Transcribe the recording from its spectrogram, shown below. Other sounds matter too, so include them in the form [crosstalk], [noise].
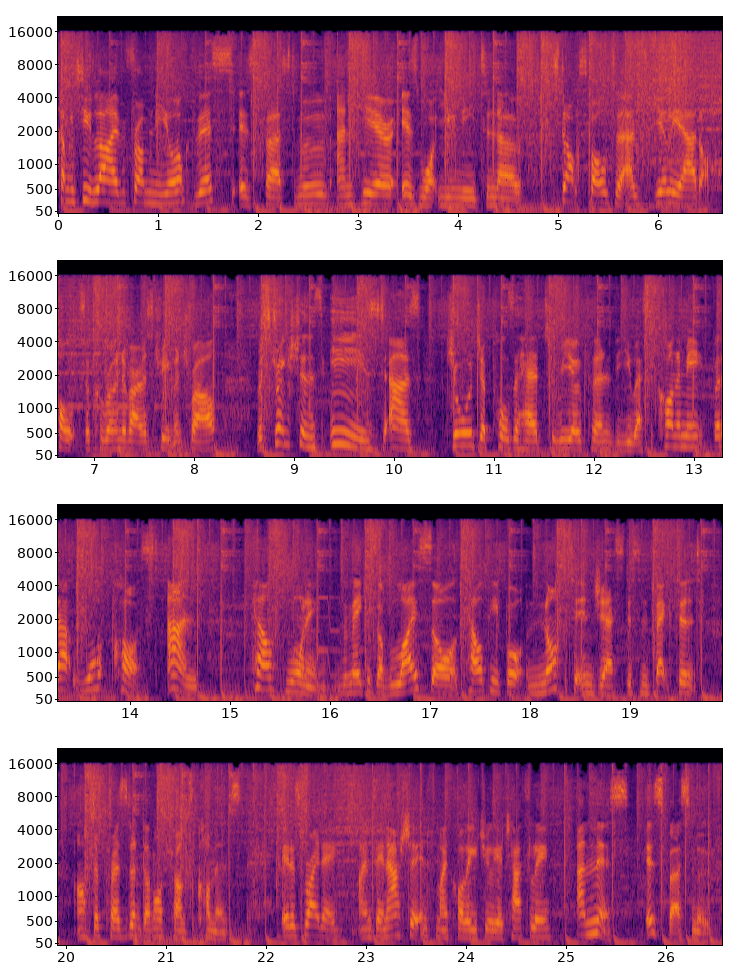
Coming to you live from New York, this is First Move, and here is what you need to know. Stocks falter as Gilead halts a coronavirus treatment trial. Restrictions eased as Georgia pulls ahead to reopen the U.S. economy, but at what cost? And health warning the makers of Lysol tell people not to ingest disinfectant after President Donald Trump's comments. It is Friday. I'm Zain Asher, in for my colleague Julia Chatterley, and this is First Move.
